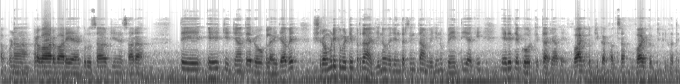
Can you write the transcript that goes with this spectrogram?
ਆਪਣਾ ਪਰਿਵਾਰ ਵਾਰਿਆ ਗੁਰੂ ਸਾਹਿਬ ਜੀ ਨੇ ਸਾਰਾ ਤੇ ਇਹ ਚੀਜ਼ਾਂ ਤੇ ਰੋਕ ਲਾਈ ਜਾਵੇ। ਸ਼੍ਰੋਮਣੀ ਕਮੇਟੀ ਪ੍ਰਧਾਨ ਜੀ ਨੂੰ ਹਜਿੰਦਰ ਸਿੰਘ ਧਾਮੀ ਜੀ ਨੂੰ ਬੇਨਤੀ ਹੈ ਕਿ ਇਹਦੇ ਤੇ ਗੌਰ ਕੀਤਾ ਜਾਵੇ। ਵਾਹਿਗੁਰੂ ਜੀ ਕਾ ਖਾਲਸਾ, ਵਾਹਿਗੁਰੂ ਜੀ ਕੀ ਫਤਿਹ।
